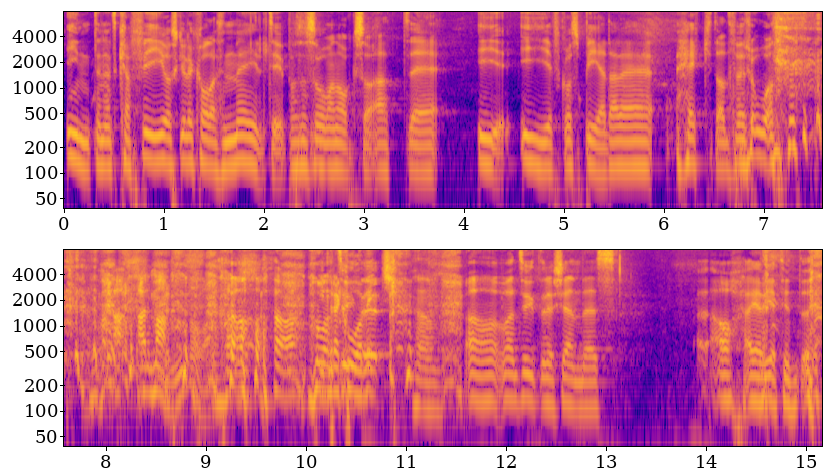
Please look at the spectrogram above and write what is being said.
internetcafé och skulle kolla sin mail typ. Och så såg man också att eh, I- IFK-spelare häktad för rån. Armando va? Man Ibrakovic. tyckte- Ja, man tyckte det kändes Ja, jag vet inte.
